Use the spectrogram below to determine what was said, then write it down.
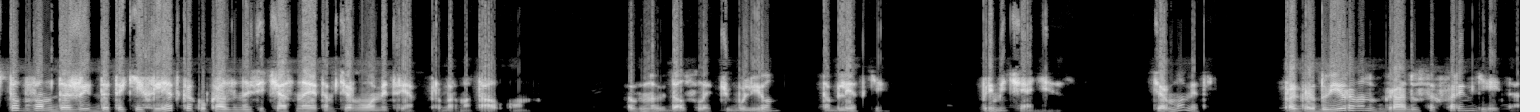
Чтоб вам дожить до таких лет, как указано сейчас на этом термометре, пробормотал он. Вновь дал Флетчу бульон, таблетки. Примечание. Термометр проградуирован в градусах Фаренгейта.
